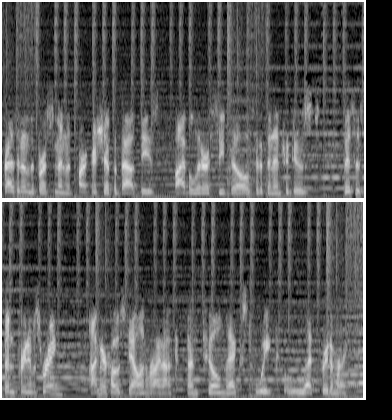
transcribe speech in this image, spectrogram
president of the First Amendment Partnership, about these Bible literacy bills that have been introduced. This has been Freedom's Ring. I'm your host, Alan Reinach. Until next week, let freedom ring.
